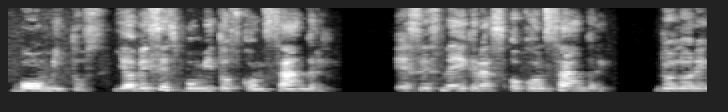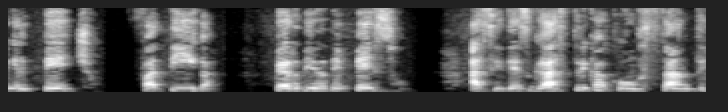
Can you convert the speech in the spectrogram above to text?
vómitos y a veces vómitos con sangre, heces negras o con sangre, dolor en el pecho, fatiga, pérdida de peso, acidez gástrica constante.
